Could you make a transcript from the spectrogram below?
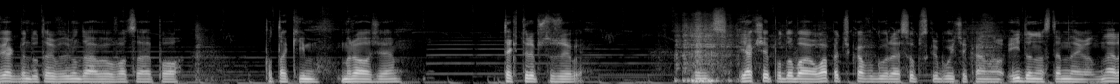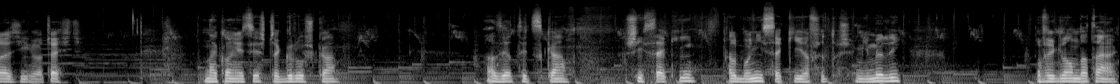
jak będą tutaj wyglądały owoce po, po takim mrozie, te, które przeżyły. Więc jak się podoba, łapeczka w górę, subskrybujcie kanał i do następnego. Na razie, cześć. Na koniec jeszcze gruszka azjatycka shiseki albo niseki, zawsze to się mi myli. Wygląda tak.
